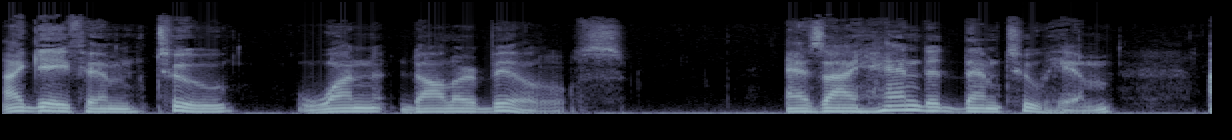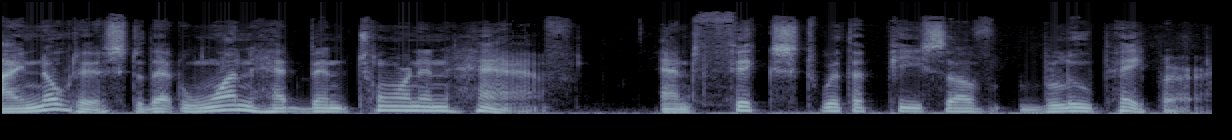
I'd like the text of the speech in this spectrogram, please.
I gave him two one-dollar bills. As I handed them to him, I noticed that one had been torn in half and fixed with a piece of blue paper.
